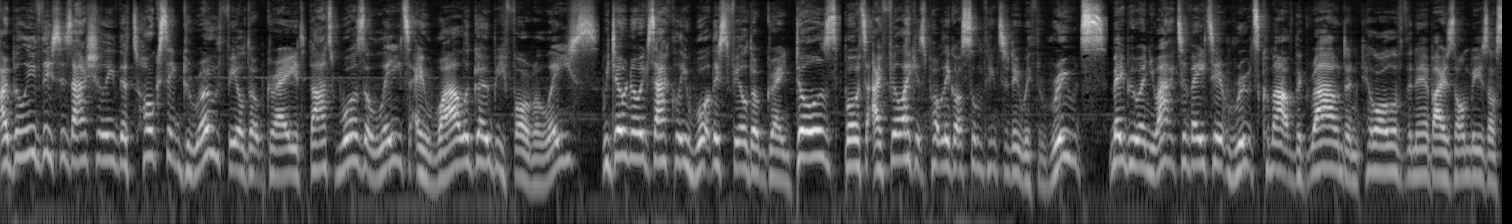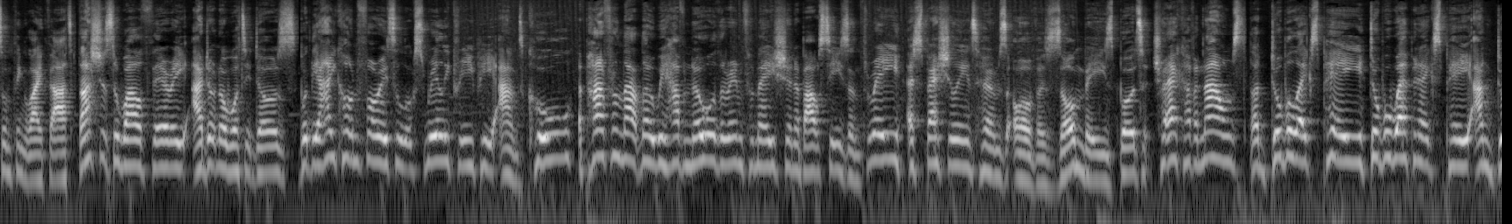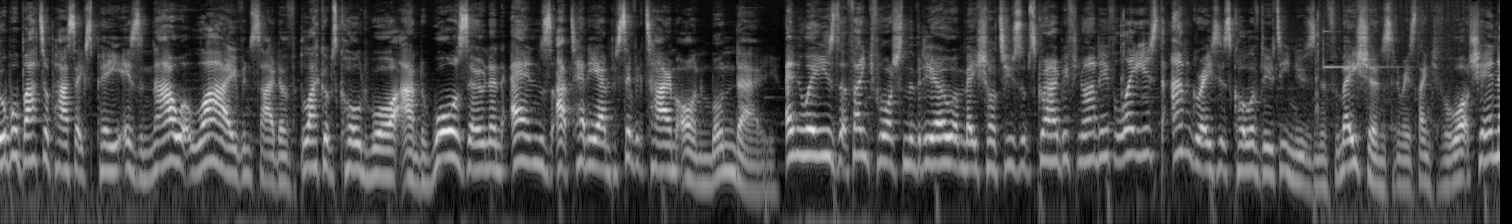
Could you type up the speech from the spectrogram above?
I believe this is actually the Toxic Growth field upgrade that was leaked a while ago before release. We don't know exactly what this field upgrade does, but I feel like it's probably got something to do with roots. Maybe when you activate it, roots come out of the ground and kill all of the nearby zombies or something like that. That's just a wild theory, I don't know what it does, but the icon for it looks really creepy and cool. Apart from that though, we have no other information about Season 3, especially in terms of zombies, but Trek have announced that double XP, double weapon XP, and double battle pass XP is now live inside of Black Ops Cold War and Warzone and ends at 10am Pacific time on Monday. Anyways, thank you for watching the video and make sure to subscribe if you're not here for the latest and greatest Call of Duty news and information. So anyways, thank you for watching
